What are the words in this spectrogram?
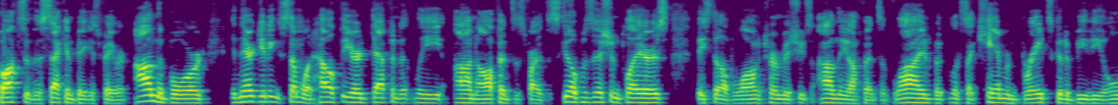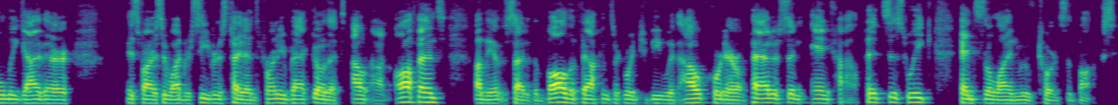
Bucks are the second biggest favorite on the board, and they're getting somewhat healthier, definitely on offense as far as the skill position players. They still have long term issues on the offensive line, but looks like Cameron Brate's going to be the only guy there as far as the wide receivers, tight ends, running back go that's out on offense. On the other side of the ball, the Falcons are going to be without Cordarrelle Patterson and Kyle Pitts this week, hence the line move towards the Bucks.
